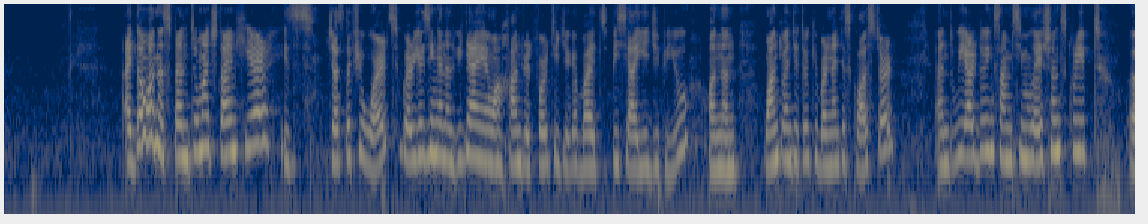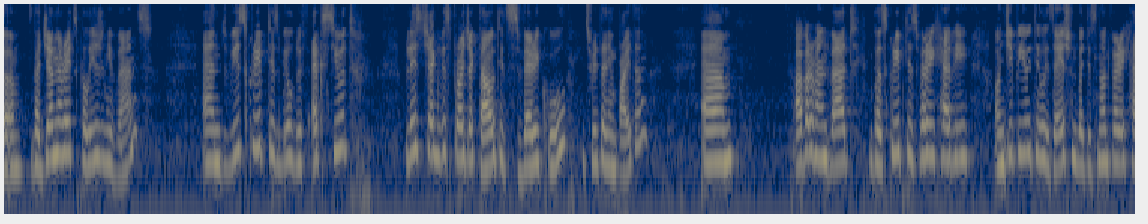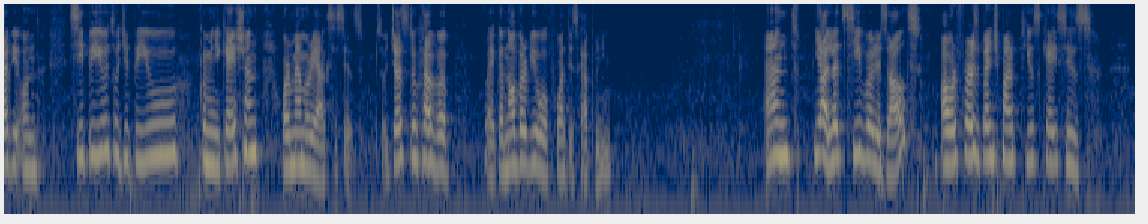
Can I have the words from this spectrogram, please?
I don't want to spend too much time here. It's just a few words. We're using an NVIDIA 140 gigabytes PCIe GPU on an 122 Kubernetes cluster. And we are doing some simulation script um, that generates collision events. And this script is built with Xsuite. Please check this project out. It's very cool. It's written in Python. Um, other than that, the script is very heavy on GPU utilization, but it's not very heavy on CPU to GPU communication or memory accesses. So just to have a, like an overview of what is happening. And yeah, let's see the results. Our first benchmarked use case is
